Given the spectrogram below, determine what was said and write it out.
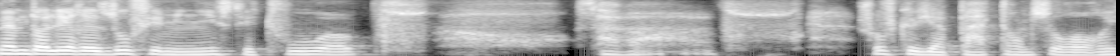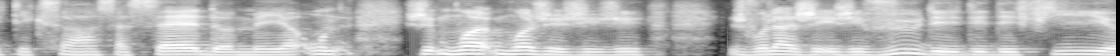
même dans les réseaux féministes et tout, ça va. je trouve qu'il n'y a pas tant de sororité que ça, ça cède, mais on, moi, moi, j'ai, voilà, j'ai, vu des, des, des filles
